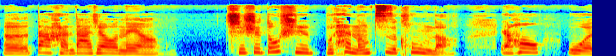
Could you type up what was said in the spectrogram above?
呃大喊大叫那样，其实都是不太能自控的。然后我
